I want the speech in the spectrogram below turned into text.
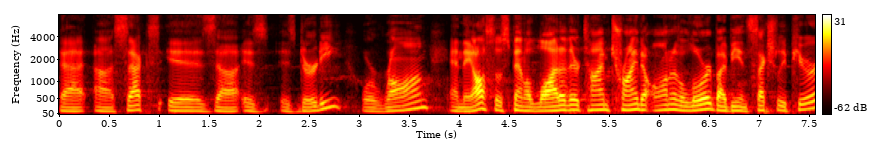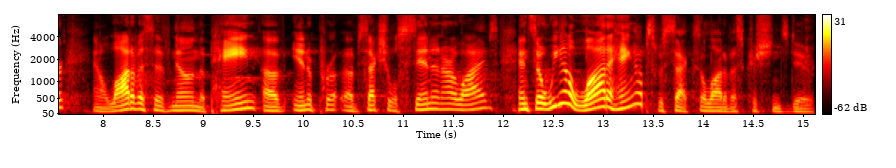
that uh, sex is, uh, is, is dirty or wrong. And they also spend a lot of their time trying to honor the Lord by being sexually pure. And a lot of us have known the pain of, inappro- of sexual sin in our lives. And so we got a lot of hangups with sex, a lot of us Christians do.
